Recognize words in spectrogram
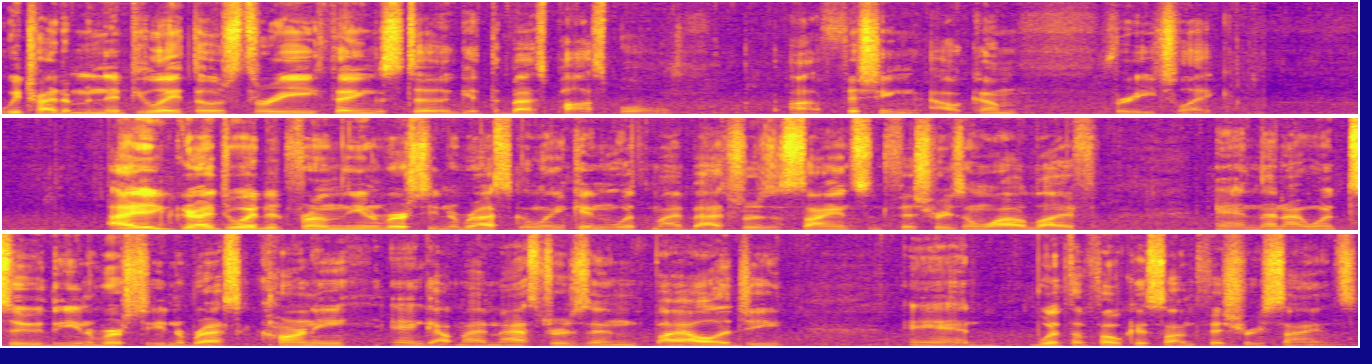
we try to manipulate those three things to get the best possible uh, fishing outcome for each lake. I graduated from the University of Nebraska Lincoln with my Bachelor's of Science in Fisheries and Wildlife, and then I went to the University of Nebraska Kearney and got my Master's in Biology and with a focus on fishery science.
